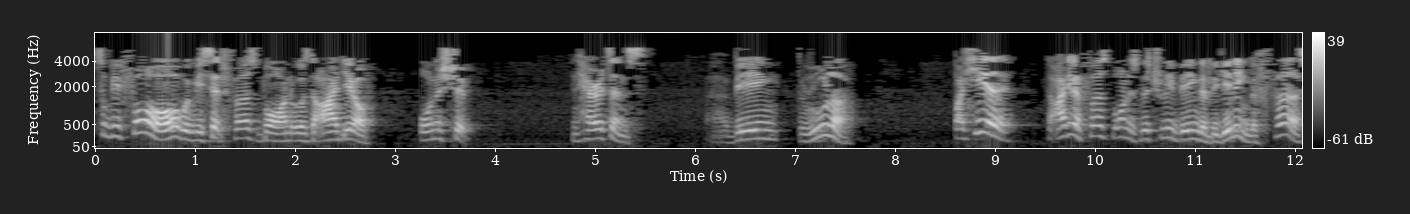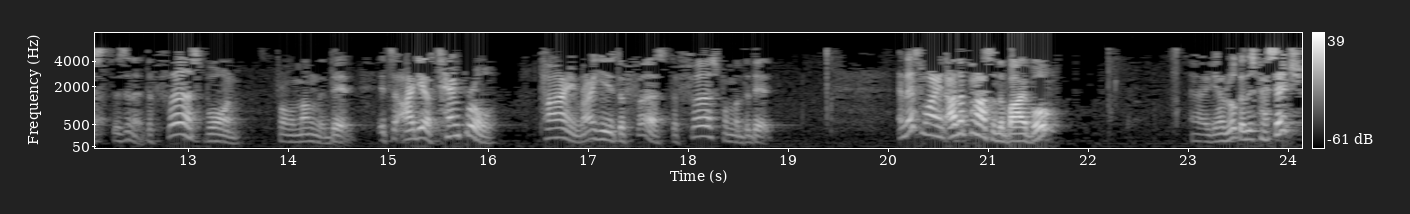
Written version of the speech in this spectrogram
So before, when we said firstborn, it was the idea of ownership, inheritance, uh, being the ruler. But here, the idea of firstborn is literally being the beginning, the first, isn't it? The firstborn from among the dead. It's the idea of temporal time, right? He is the first, the first from the dead. And that's why in other parts of the Bible, uh, you have a look at this passage,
